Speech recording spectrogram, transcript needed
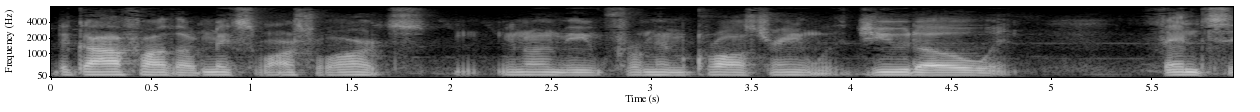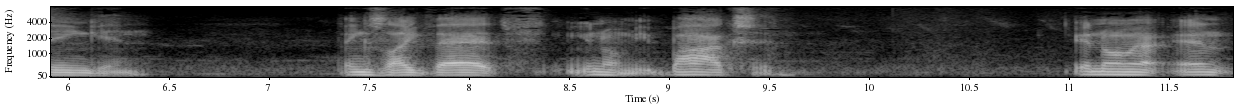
the godfather of mixed martial arts. You know what I mean? From him cross training with judo and fencing and things like that. You know, me boxing. You know, and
